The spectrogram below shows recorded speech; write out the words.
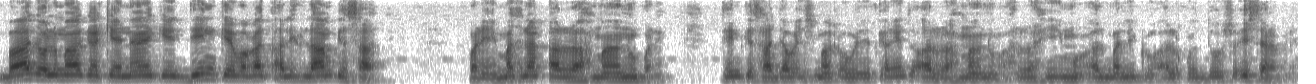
بعض علماء کا کہنا ہے کہ دن کے وقت الفلام کے ساتھ پڑھیں، مثلاً الرحمٰن پڑھیں۔ دن کے ساتھ جب اسما کو وزد کریں تو الرحمٰن، الرحیم، الملک القدوس اس طرح پڑھیں۔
